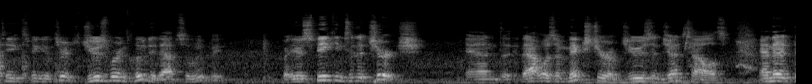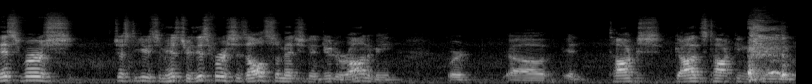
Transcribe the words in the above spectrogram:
speaking to the church. Jews were included, absolutely, but he was speaking to the church, and that was a mixture of Jews and Gentiles. And there, this verse, just to give you some history, this verse is also mentioned in Deuteronomy, where uh, it talks. God's talking to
